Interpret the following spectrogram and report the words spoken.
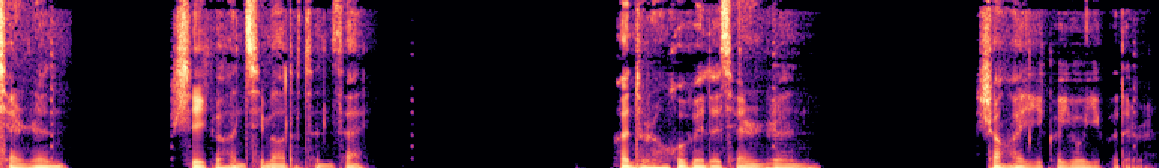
前任是一个很奇妙的存在，很多人会为了前任伤害一个又一个的人。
